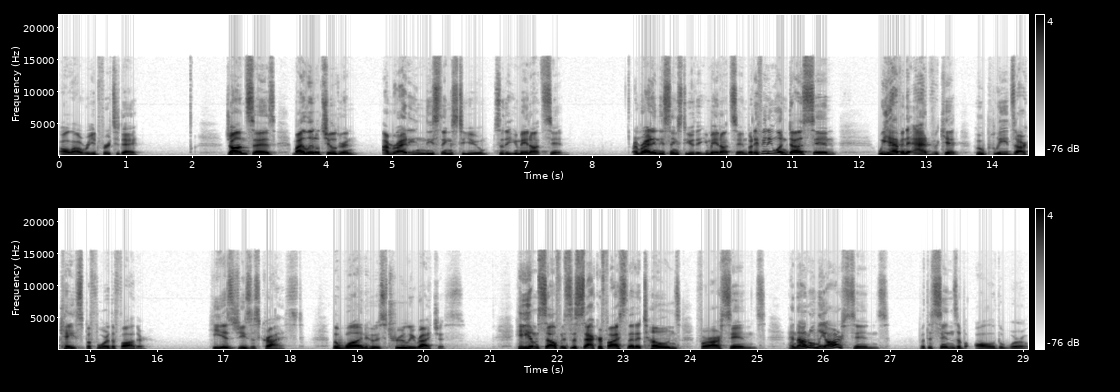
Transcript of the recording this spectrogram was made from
all I'll read for today. John says, My little children, I'm writing these things to you so that you may not sin. I'm writing these things to you that you may not sin. But if anyone does sin, we have an advocate who pleads our case before the Father. He is Jesus Christ, the one who is truly righteous. He himself is the sacrifice that atones for our sins, and not only our sins, but the sins of all the world.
